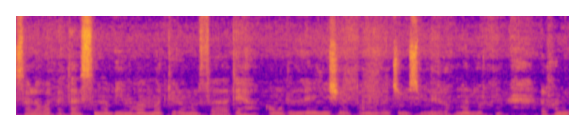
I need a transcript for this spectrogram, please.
صلوات أتاس نبي محمد كرم الفاتحة. أعوذ بالله من الشيطان الرجيم. بسم الله الرحمن الرحيم. الحمد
